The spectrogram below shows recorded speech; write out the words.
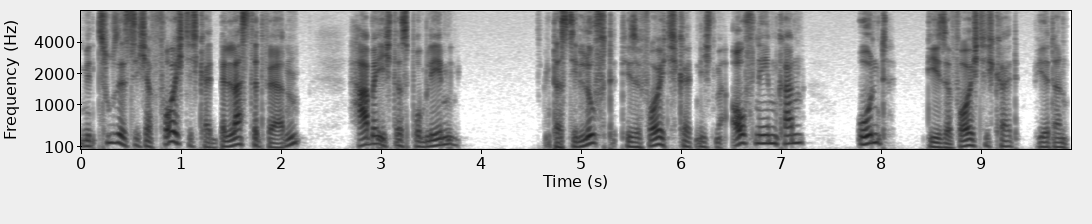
mit zusätzlicher Feuchtigkeit belastet werden, habe ich das Problem, dass die Luft diese Feuchtigkeit nicht mehr aufnehmen kann und diese Feuchtigkeit wird dann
